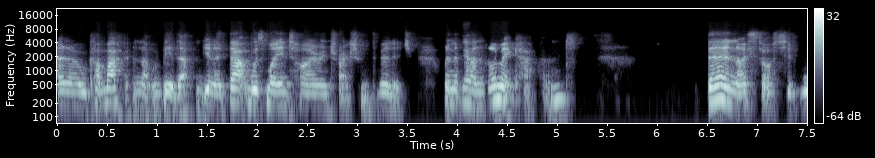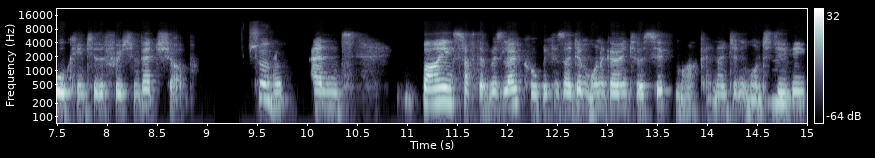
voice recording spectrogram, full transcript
And I would come back, and that would be that. You know, that was my entire interaction with the village. When the pandemic happened, then I started walking to the fruit and veg shop. Sure. And buying stuff that was local because I didn't want to go into a supermarket and I didn't want to do mm. these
